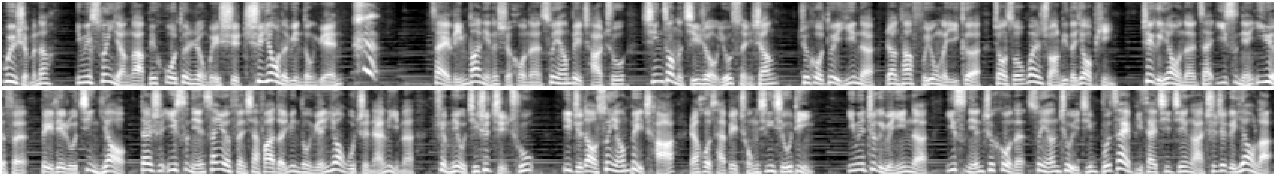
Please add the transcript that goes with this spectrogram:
为什么呢？因为孙杨啊被霍顿认为是吃药的运动员。哼，在零八年的时候呢，孙杨被查出心脏的肌肉有损伤，之后队医呢让他服用了一个叫做万爽利的药品。这个药呢，在一四年一月份被列入禁药，但是，一四年三月份下发的运动员药物指南里呢，却没有及时指出。一直到孙杨被查，然后才被重新修订。因为这个原因呢，一四年之后呢，孙杨就已经不在比赛期间啊吃这个药了。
